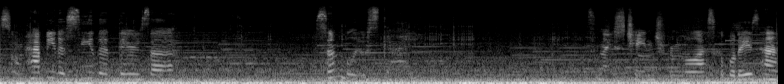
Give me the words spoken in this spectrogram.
So I'm happy to see that there's uh, some blue sky. It's a nice change from the last couple days, huh?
